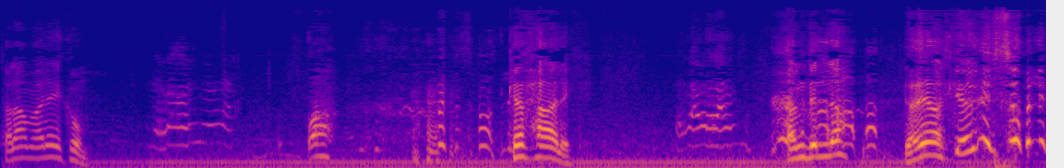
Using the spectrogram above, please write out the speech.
السلام عليكم. كيف حالك؟ الحمد لله. يا عيال كيف تسولي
